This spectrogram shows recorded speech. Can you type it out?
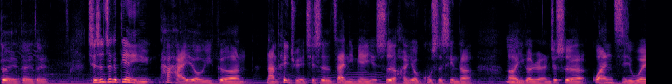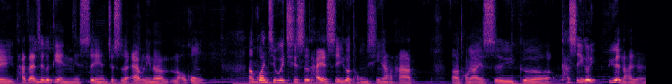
对 对对，其实这个电影它还有一个男配角，其实在里面也是很有故事性的，呃，一个人就是关继威，他在这个电影里面饰演就是 Evelyn 的老公。那关继威其实他也是一个童星啊，他呃同样也是一个，他是一个越南人，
